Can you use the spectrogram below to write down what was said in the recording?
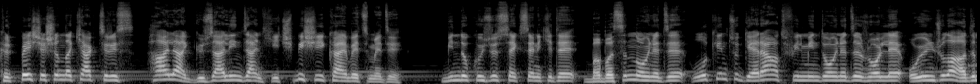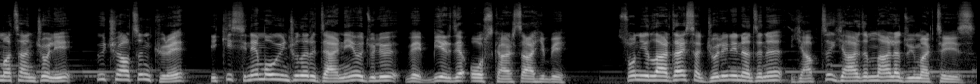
45 yaşındaki aktris hala güzelliğinden hiçbir şey kaybetmedi. 1982'de babasının oynadığı Looking to Get Out filminde oynadığı rolle oyunculuğa adım atan Jolie, 3 altın küre, 2 sinema oyuncuları derneği ödülü ve bir de Oscar sahibi. Son yıllardaysa Jolie'nin adını yaptığı yardımlarla duymaktayız.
